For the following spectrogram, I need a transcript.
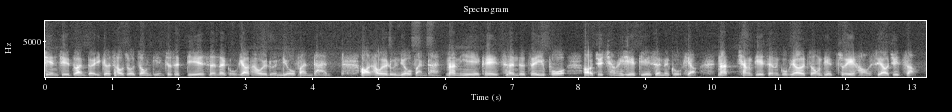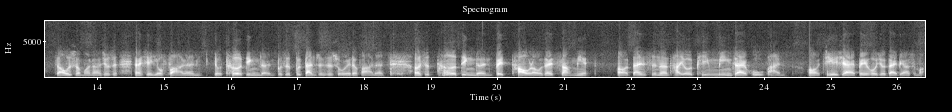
现阶段的一个操作重点就是叠升的股票它会轮流反弹，哦，它会轮流反弹。那你也可以趁着这一波哦去抢一些叠升的股票。那抢叠升的股票的重点最好是要去找。找什么呢？就是那些有法人、有特定人，不是不单纯是所谓的法人，而是特定人被套牢在上面哦，但是呢，他又拼命在护盘哦，接下来背后就代表什么？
